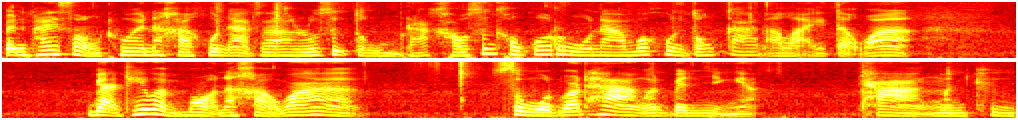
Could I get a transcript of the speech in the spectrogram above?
เป็นไพ่สองถ้วยนะคะ คุณอาจจะรู้สึกตกหลุมรักเขา ซึ่งเขาก็รู้นะว่าคุณต้องการอะไร แต่ว่าอย่างที่แบบบอกนะคะว่า สมมติว่าทางมันเป็นอย่างเงี้ย ทางมันคือ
